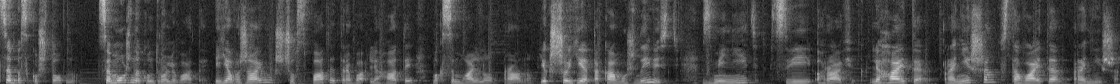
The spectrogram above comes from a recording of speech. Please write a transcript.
Це безкоштовно. Це можна контролювати. І я вважаю, що спати треба лягати максимально рано. Якщо є така можливість, змініть свій графік. Лягайте раніше, вставайте раніше.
